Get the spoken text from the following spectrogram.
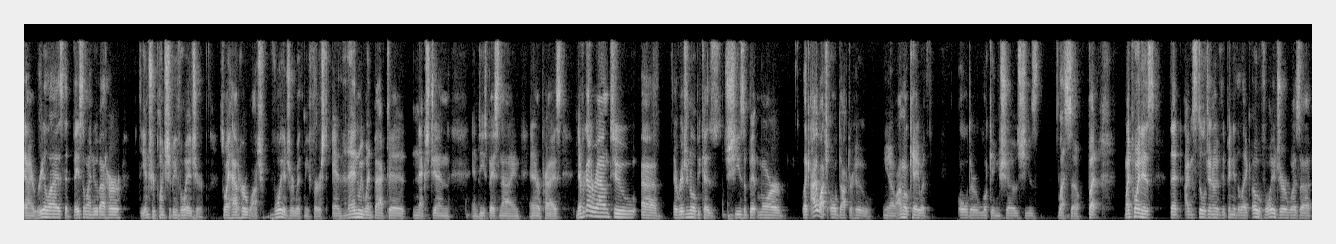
And I realized that based on what I knew about her, the entry point should be Voyager. So I had her watch Voyager with me first, and then we went back to Next Gen and Deep Space Nine and Enterprise. Never got around to uh, original because she's a bit more like I watch old Doctor Who. You know, I'm okay with older looking shows. She's less so. But my point is that I'm still generally of the opinion that like, oh, Voyager was a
